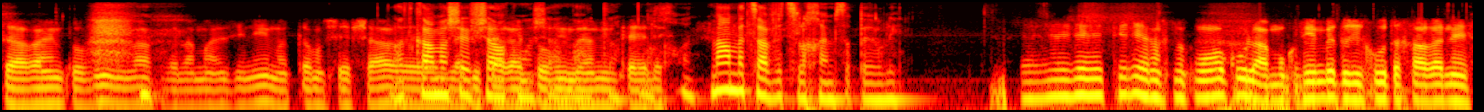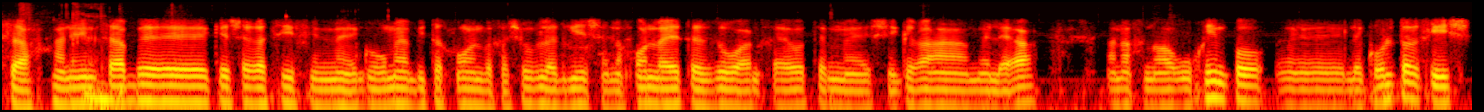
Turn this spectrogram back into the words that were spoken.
צהריים טובים לך ולמאזינים, עד כמה שאפשר. עד כמה שאפשר, כמו שאמרת. נכון. מה המצב אצלכם? ספר לי. אה, תראי, אנחנו כמו כולם, עוקבים בדריכות אחר הנסע. אני כן. נמצא בקשר רציף עם אה, גורמי הביטחון, וחשוב להדגיש שנכון לעת הזו ההנחיות הן אה, שגרה מלאה. אנחנו ערוכים פה לכל תרחיש,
